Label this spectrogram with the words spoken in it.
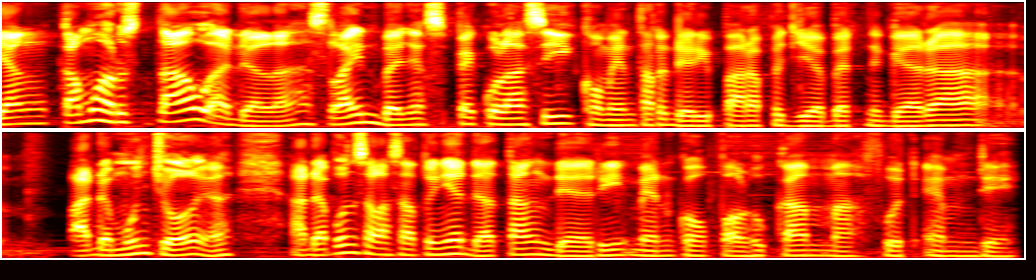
yang kamu harus tahu adalah selain banyak spekulasi komentar dari para pejabat negara pada muncul ya, adapun salah satunya datang dari Menko Polhukam Mahfud MD.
